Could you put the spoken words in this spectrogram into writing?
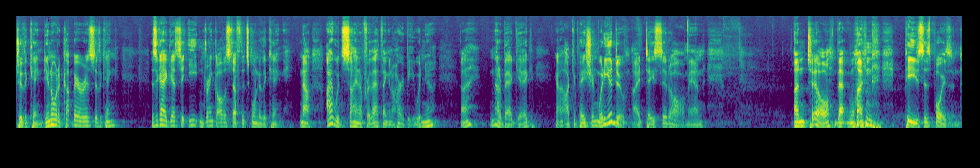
to the king. Do you know what a cup bearer is to the king? It's a guy who gets to eat and drink all the stuff that's going to the king. Now, I would sign up for that thing in a heartbeat, wouldn't you? Uh, not a bad gig. Yeah, occupation, what do you do? I taste it all, man. Until that one piece is poisoned.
